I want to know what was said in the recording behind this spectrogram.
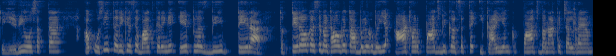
तो ये भी हो सकता है। अब उसी तरीके से बात करेंगे ए प्लस बी तेरह। तो तेरह कैसे बैठाओगे? तो आप बोलोगे, भैया, आठ और पाँच भी कर सकते हैं। इकाई अंक पाँच बना के चल रहे हैं हम।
